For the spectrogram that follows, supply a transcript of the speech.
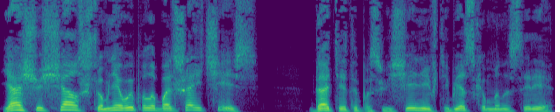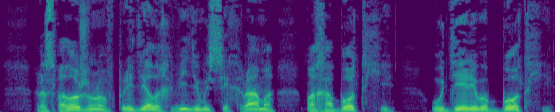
Я ощущал, что мне выпала большая честь дать это посвящение в тибетском монастыре, расположенном в пределах видимости храма Махабодхи у дерева Бодхи,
